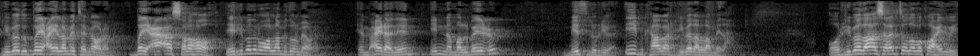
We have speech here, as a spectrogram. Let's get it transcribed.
ribadu beycay la mid tahay may odhan. Beyca asalahoo dee waa lamidun may ee maxay idhahdeen inama albeycu mithlu riba. Iibkaaba ribada lamida oo ribada asal ku ahayd wey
